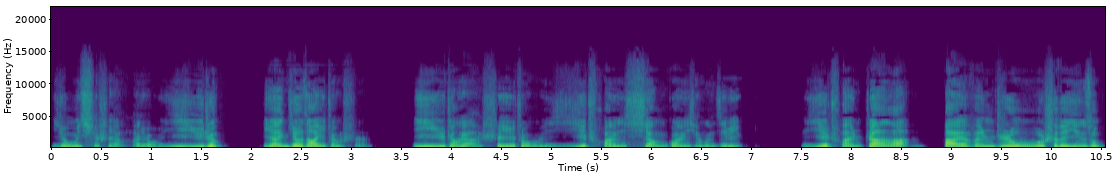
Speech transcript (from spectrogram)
尤其是呀，还有抑郁症。研究早已证实，抑郁症呀是一种遗传相关性的疾病。遗传占了百分之五十的因素，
